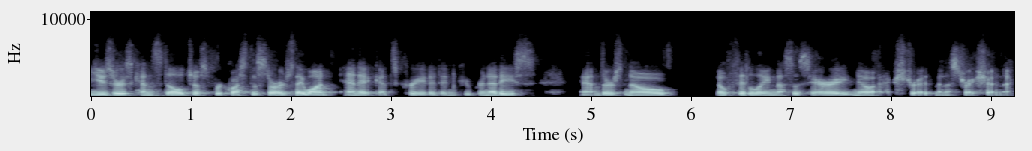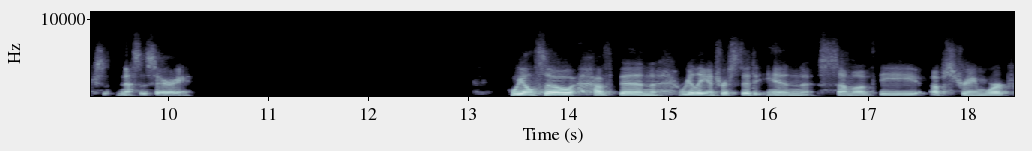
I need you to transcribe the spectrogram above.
users can still just request the storage they want and it gets created in Kubernetes and there's no no fiddling necessary, no extra administration necessary. We also have been really interested in some of the upstream work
